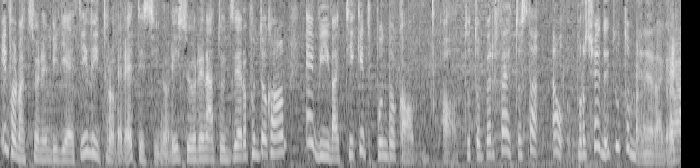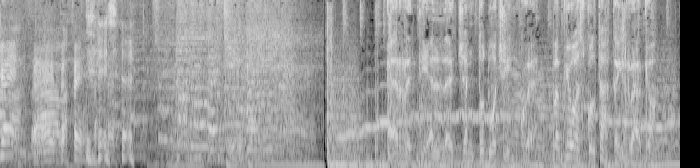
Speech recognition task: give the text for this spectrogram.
Informazioni e biglietti li troverete, signori, su renatozero.com e vivaticket.com. Oh, tutto perfetto. Sta... Oh, procede tutto bene, raga. È Jennifer, è perfetta. RTL 1025, la più ascoltata in radio.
